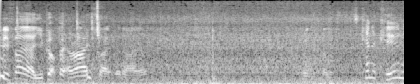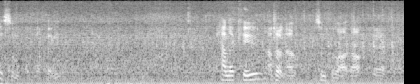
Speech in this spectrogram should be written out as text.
be fair, you've got better eyesight than I have. It's Kennacoon or something, I think. Cannacoon? I don't know. Something like that. Yeah.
